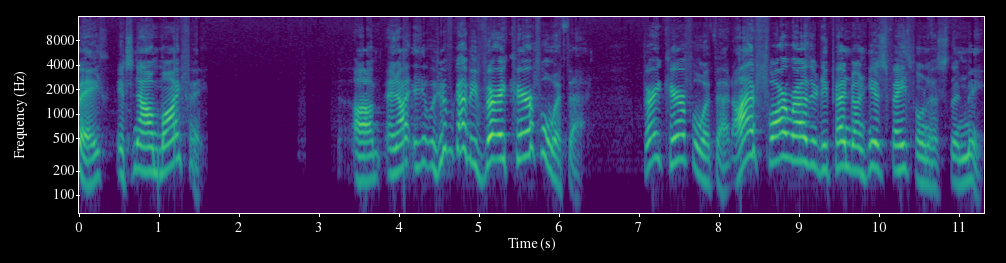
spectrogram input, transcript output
faith, it's now my faith. Um, and I, we've got to be very careful with that. Very careful with that. I far rather depend on his faithfulness than me.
